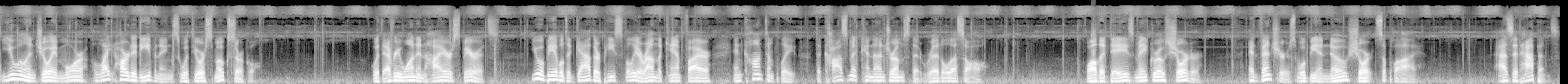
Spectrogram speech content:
you will enjoy more light-hearted evenings with your smoke circle. With everyone in higher spirits, you will be able to gather peacefully around the campfire and contemplate the cosmic conundrums that riddle us all. While the days may grow shorter, adventures will be in no short supply. As it happens,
